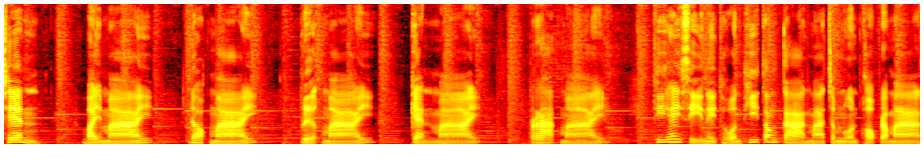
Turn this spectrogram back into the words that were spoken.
เช่น ใบไม้ ดอกไม้ เปลือกไม้ แก่นไม้ รากไม้ ที่ให้สีในโทนที่ต้องการมาจำนวนพอประมาณ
